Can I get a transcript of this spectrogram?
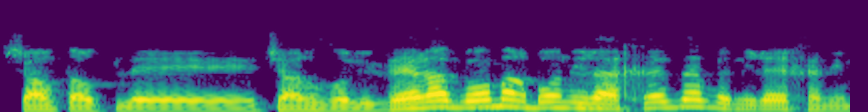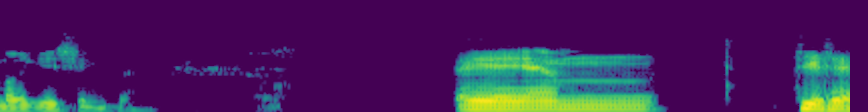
shout-out אה, לצ'ארלס אוליברה, והוא אמר בואו נראה אחרי זה ונראה איך אני מרגיש עם זה. אמ, תראה,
